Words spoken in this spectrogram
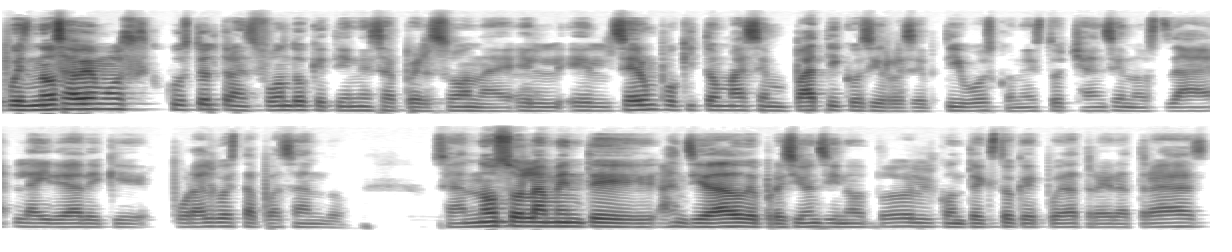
pues no sabemos justo el trasfondo que tiene esa persona. El, ser un poquito más empáticos y receptivos con esto, chance nos da la idea de que por algo está pasando. O sea, no solamente ansiedad o depresión, sino todo el contexto que pueda traer atrás,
